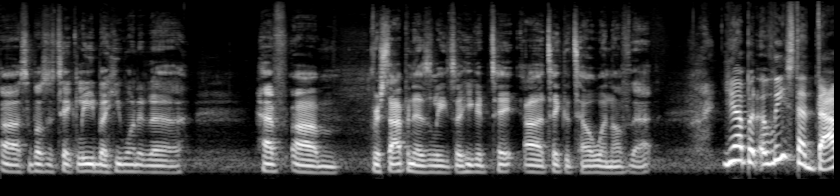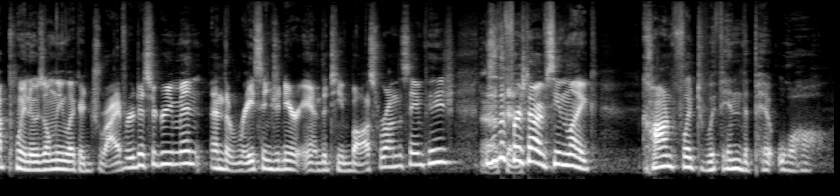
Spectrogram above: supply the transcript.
uh, supposed to take lead, but he wanted to have um, Verstappen as lead so he could take uh, take the tailwind off that. Yeah, but at least at that point, it was only like a driver disagreement, and the race engineer and the team boss were on the same page. This is the first time I've seen like conflict within the pit wall.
